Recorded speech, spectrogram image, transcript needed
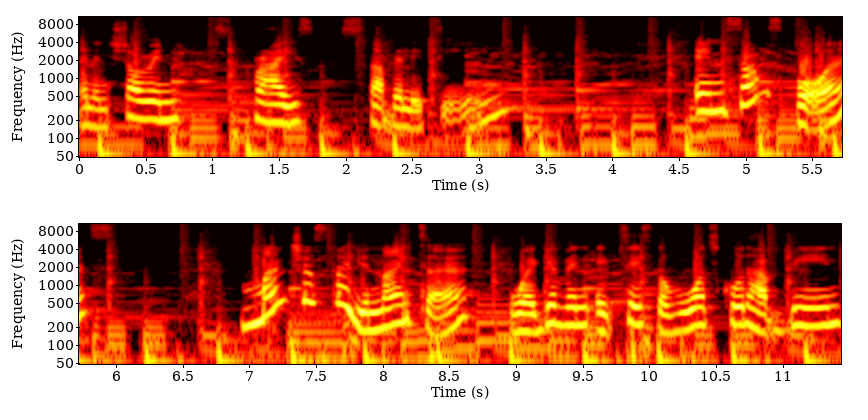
and ensuring price stability. In some sports, Manchester United were given a taste of what could have been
